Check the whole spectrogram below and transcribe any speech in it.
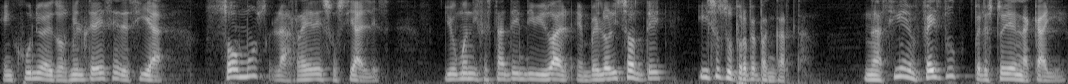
en junio de 2013 decía, somos las redes sociales. Y un manifestante individual en Belo Horizonte hizo su propia pancarta. Nací en Facebook, pero estoy en la calle.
